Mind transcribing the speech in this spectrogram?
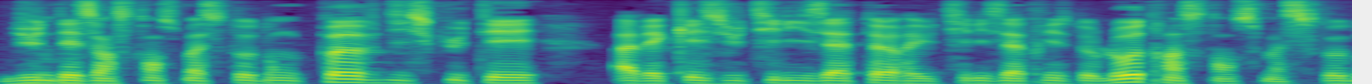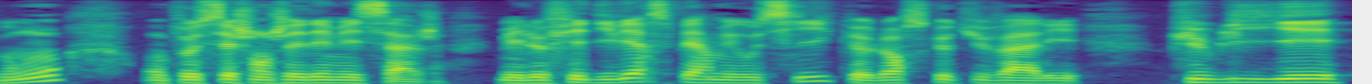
d'une des instances Mastodon peuvent discuter avec les utilisateurs et utilisatrices de l'autre instance Mastodon. On peut s'échanger des messages. Mais le fait divers permet aussi que lorsque tu vas aller publier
